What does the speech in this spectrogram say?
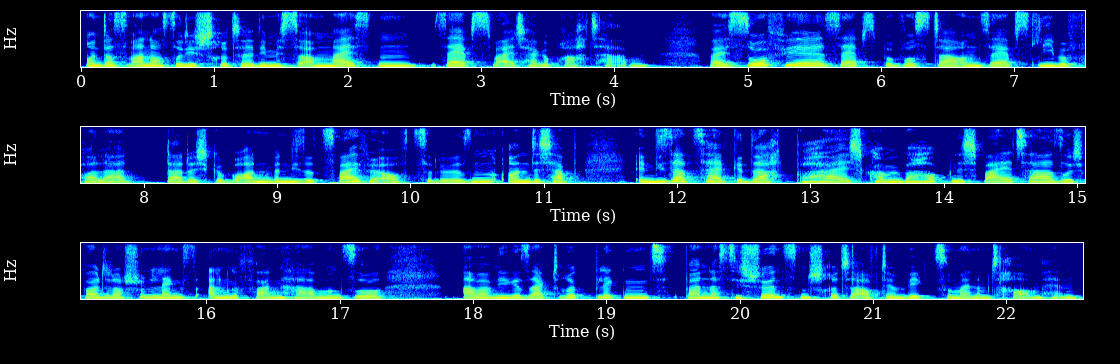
Und das waren auch so die Schritte, die mich so am meisten selbst weitergebracht haben, weil ich so viel selbstbewusster und selbstliebevoller dadurch geworden bin, diese Zweifel aufzulösen. Und ich habe in dieser Zeit gedacht, boah, ich komme überhaupt nicht weiter. So, ich wollte doch schon längst angefangen haben und so. Aber wie gesagt, rückblickend waren das die schönsten Schritte auf dem Weg zu meinem Traum hin.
